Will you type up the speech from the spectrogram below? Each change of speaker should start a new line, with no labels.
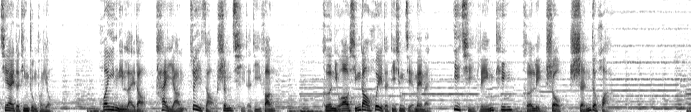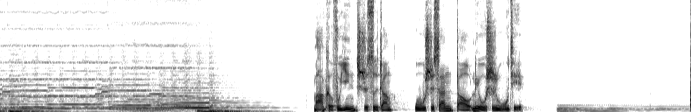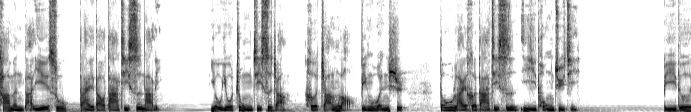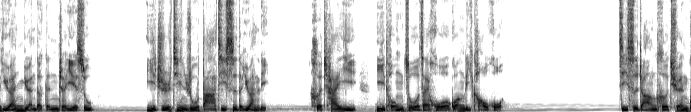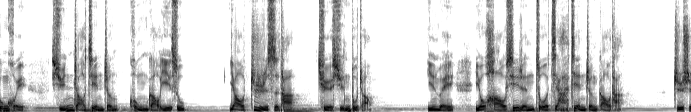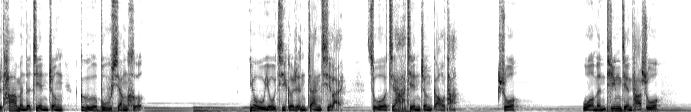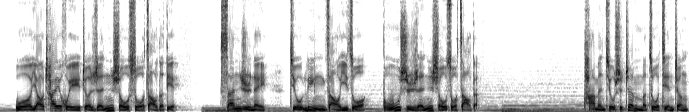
亲爱的听众朋友，欢迎您来到太阳最早升起的地方，和纽奥行道会的弟兄姐妹们一起聆听和领受神的话。
马可福音十四章五十三到六十五节，他们把耶稣。带到大祭司那里，又有众祭司长和长老并文士，都来和大祭司一同聚集。彼得远远的跟着耶稣，一直进入大祭司的院里，和差役一同坐在火光里烤火。祭司长和全公会寻找见证，控告耶稣。要治死他，却寻不着，因为有好些人做假见证告他，只是他们的见证各不相合。又有几个人站起来做假见证告他，说：“我们听见他说，我要拆毁这人手所造的殿，三日内。”就另造一座不是人手所造的。他们就是这么做见证，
